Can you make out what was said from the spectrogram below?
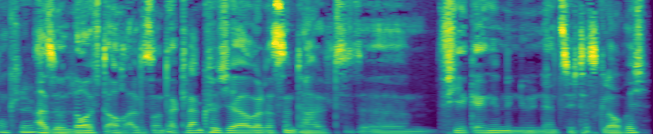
okay. Also läuft auch alles unter Klangküche, aber das sind halt ähm, vier Gänge-Menü, nennt sich das, glaube ich.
